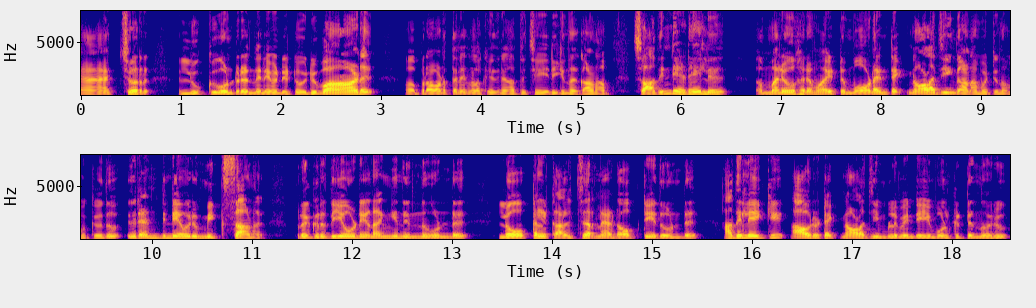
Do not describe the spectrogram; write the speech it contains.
നാച്ചുറൽ ലുക്ക് കൊണ്ടുവരുന്നതിന് വേണ്ടിയിട്ട് ഒരുപാട് പ്രവർത്തനങ്ങളൊക്കെ ഇതിനകത്ത് ചെയ്തിരിക്കുന്നത് കാണാം. സോ അതിന്റെ ഇടയിൽ മനോഹരമായിട്ട് മോഡേൺ ടെക്നോളജിയും കാണാൻ പറ്റും നമുക്ക്. ഇത് ഇത് രണ്ടിന്റെ ഒരു മിക്സ് ആണ്. പ്രകൃതിയോട് ഇണങ്ങി നിന്നുകൊണ്ട് ലോക്കൽ കൾച്ചറിനെ അഡോപ്റ്റ് ചെയ്തുകൊണ്ട് അതിലേക്ക് ആ ഒരു ടെക്നോളജി ഇംപ്ലിമെന്റ് ചെയ്യുമ്പോൾ കിട്ടുന്ന ഒരു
